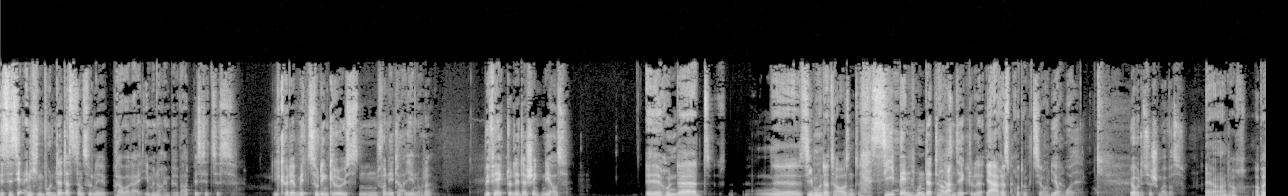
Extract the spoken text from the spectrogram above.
Das ist ja eigentlich ein Wunder, dass dann so eine Brauerei immer noch im Privatbesitz ist. Die gehört ja mit zu den größten von Italien, oder? Wie viel Hektoliter schenken die aus? Äh, 100, äh, 700.000 700.000 Ja. Hektoliter. Jahresproduktion. Jawohl. Ja, aber das ist schon mal was. Ja, doch. Aber,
